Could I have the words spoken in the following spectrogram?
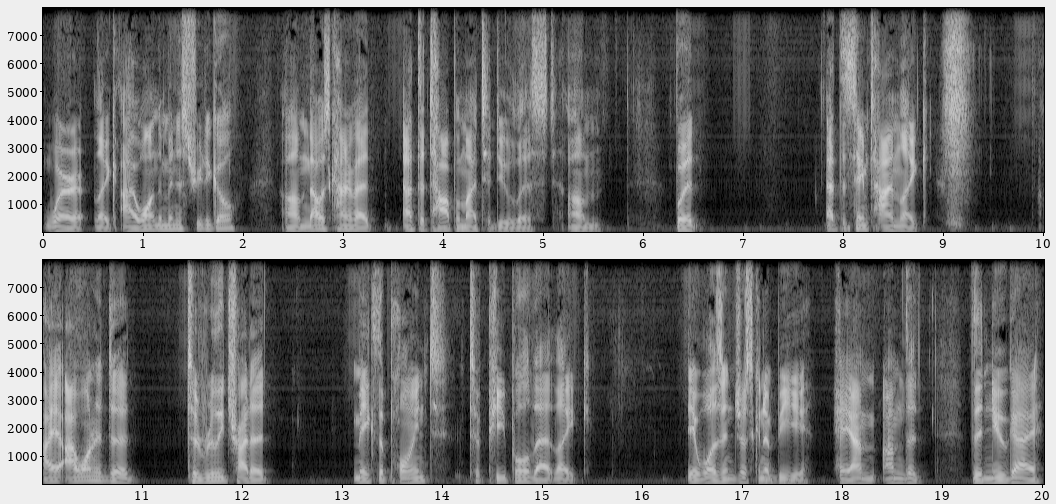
where like I want the ministry to go. Um, that was kind of at at the top of my to do list. Um, but at the same time, like I I wanted to to really try to make the point to people that like it wasn't just gonna be hey I'm I'm the the new guy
